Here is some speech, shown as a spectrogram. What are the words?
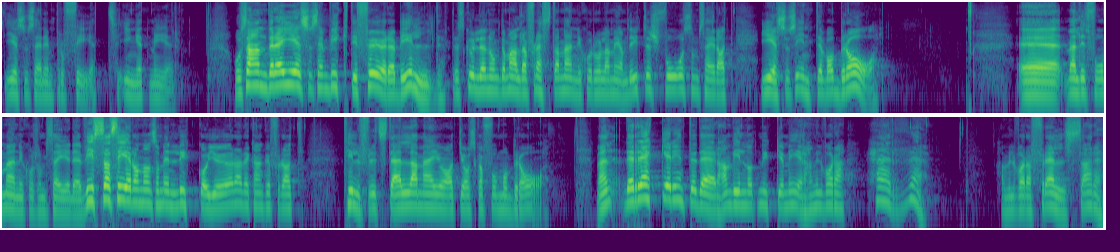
Jesus är en profet, inget mer. Hos andra är Jesus en viktig förebild. Det skulle nog de allra flesta människor hålla med om. Det är ytterst få som säger att Jesus inte var bra. Eh, väldigt få människor som säger det. Vissa ser honom som en lyckogörare, kanske för att tillfredsställa mig och att jag ska få må bra. Men det räcker inte där, han vill något mycket mer. Han vill vara Herre. Han vill vara frälsare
